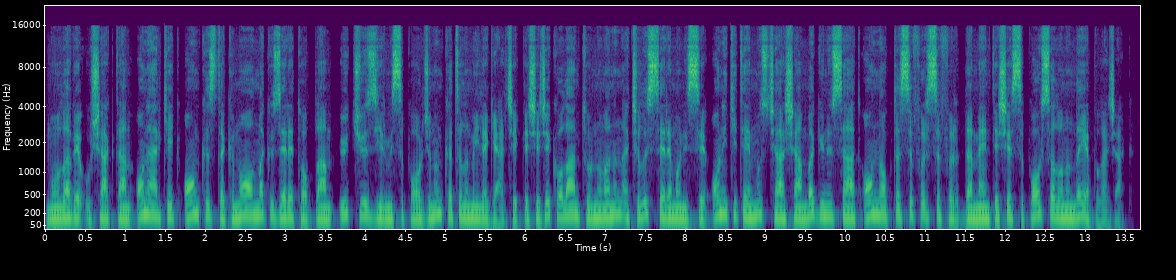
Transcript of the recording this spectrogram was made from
Muğla ve Uşak'tan 10 erkek 10 kız takımı olmak üzere toplam 320 sporcunun katılımıyla gerçekleşecek olan turnuvanın açılış seremonisi 12 Temmuz Çarşamba günü saat 10.00'da Menteşe Spor Salonu'nda yapılacak.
